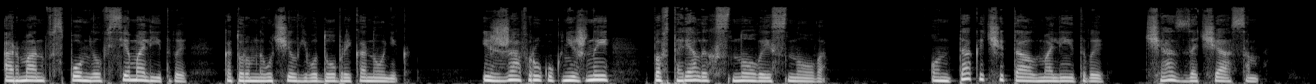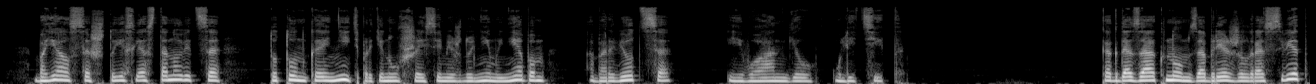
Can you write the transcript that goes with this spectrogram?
Арман вспомнил все молитвы, которым научил его добрый каноник, и, сжав руку княжны, повторял их снова и снова. Он так и читал молитвы, час за часом. Боялся, что если остановится, то тонкая нить, протянувшаяся между ним и небом, оборвется, и его ангел улетит. Когда за окном забрезжил рассвет,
